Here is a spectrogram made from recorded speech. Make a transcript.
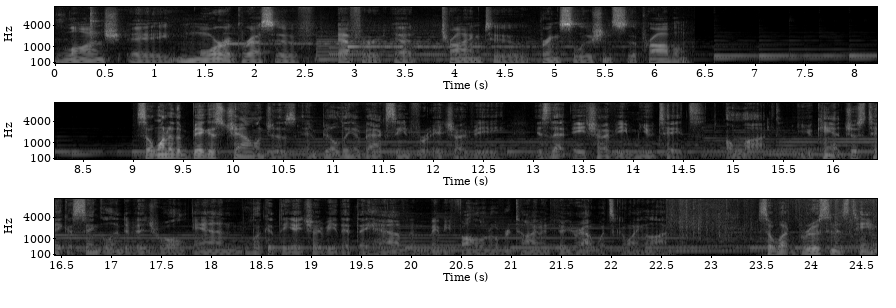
launch a more aggressive effort at trying to bring solutions to the problem. So one of the biggest challenges in building a vaccine for HIV is that HIV mutates a lot. You can't just take a single individual and look at the HIV that they have and maybe follow it over time and figure out what's going on. So what Bruce and his team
